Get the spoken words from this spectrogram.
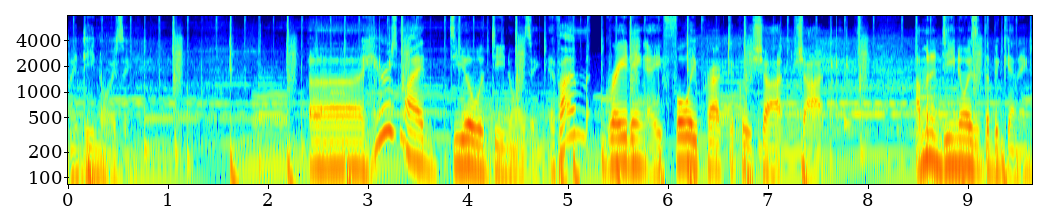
my denoising. Uh, here's my deal with denoising. If I'm grading a fully practically shot shot, I'm going to denoise at the beginning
